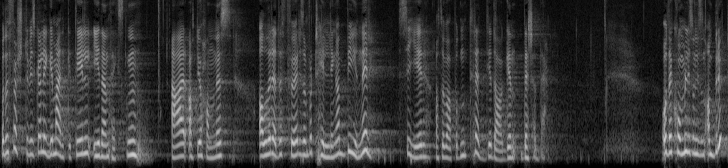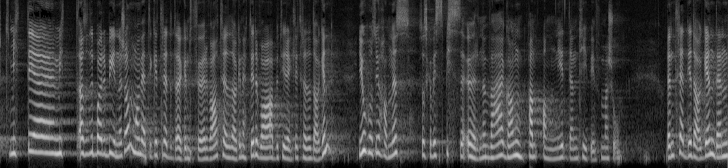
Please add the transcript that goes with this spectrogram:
Og Det første vi skal legge merke til i den teksten, er at Johannes allerede før liksom, fortellinga begynner, sier at det var på den tredje dagen det skjedde. Og det kommer liksom, liksom abrupt. midt i, midt, altså Det bare begynner sånn. Man vet ikke tredje dagen før hva, tredje dagen etter. Hva betyr egentlig tredje dagen? Jo, hos Johannes så skal vi spisse ørene hver gang han angir den type informasjon. Den tredje dagen den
